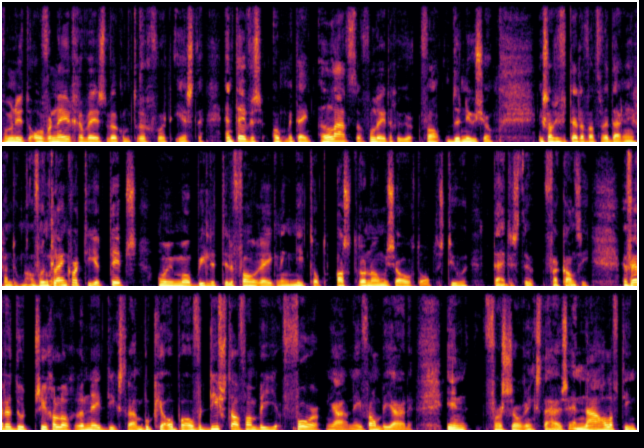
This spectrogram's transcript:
2,5 minuten over 9 geweest. Welkom terug voor het eerste. En tevens ook meteen laatste volledige uur van de nieuwsshow. Ik zal u vertellen wat we daarin gaan doen. Over een klein kwartier tips om uw mobiele telefoonrekening... niet tot astronomische hoogte op te stuwen tijdens de vakantie. En verder doet psycholoog René Dijkstra een boekje open... over diefstal van, voor, ja, nee, van bejaarden in verzorgingstehuizen. En na half tien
